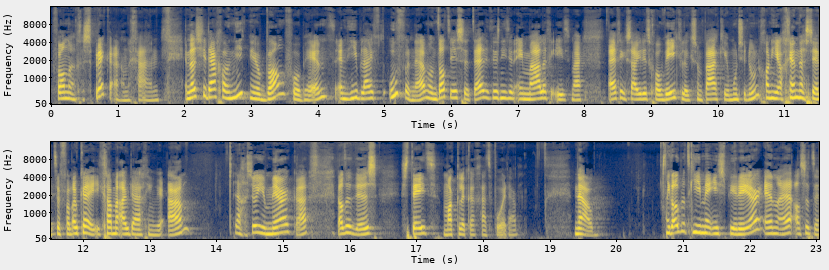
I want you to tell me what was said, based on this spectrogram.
van een gesprek aangaan. En als je daar gewoon niet meer bang voor bent en hier blijft oefenen, want dat is het. Hè? Dit is niet een eenmalig iets, maar eigenlijk zou je dit gewoon wekelijks een paar keer moeten doen. Gewoon in je agenda zetten van oké, ik ga mijn uitdaging weer aan dan zul je merken dat het dus steeds makkelijker gaat worden. Nou, ik hoop dat ik hiermee inspireer. En hè, als het,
